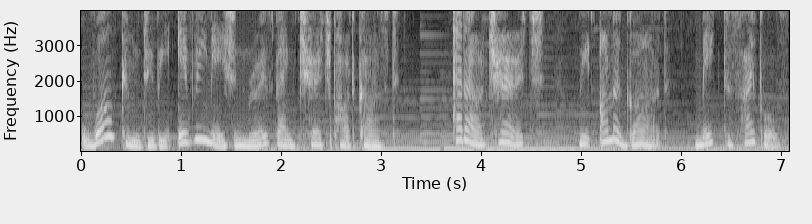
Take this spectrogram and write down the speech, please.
Welcome to the Every Nation Rosebank Church podcast. At our church, we honor God, make disciples,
